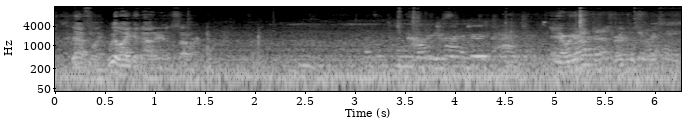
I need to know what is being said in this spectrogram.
Definitely. We like it down here in the summer. Yeah, we are. Right this way.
